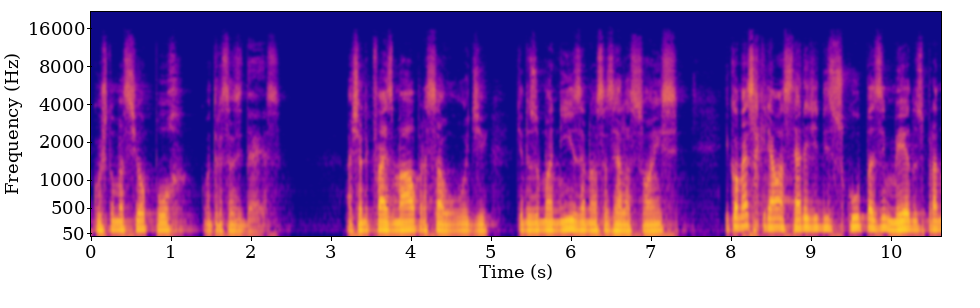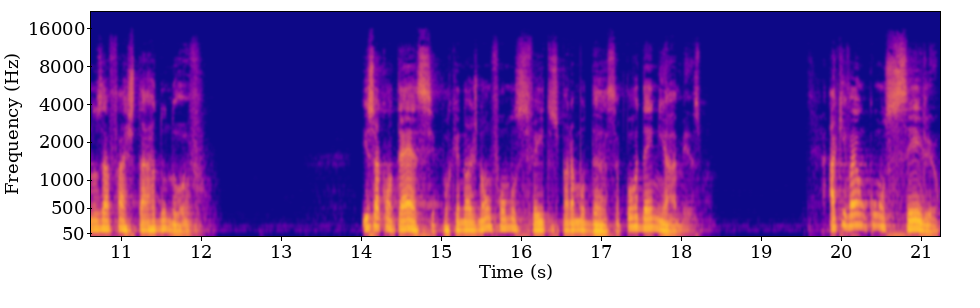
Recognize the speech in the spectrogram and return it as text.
costuma se opor contra essas ideias, achando que faz mal para a saúde, que desumaniza nossas relações e começa a criar uma série de desculpas e medos para nos afastar do novo. Isso acontece porque nós não fomos feitos para mudança, por DNA mesmo. Aqui vai um conselho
